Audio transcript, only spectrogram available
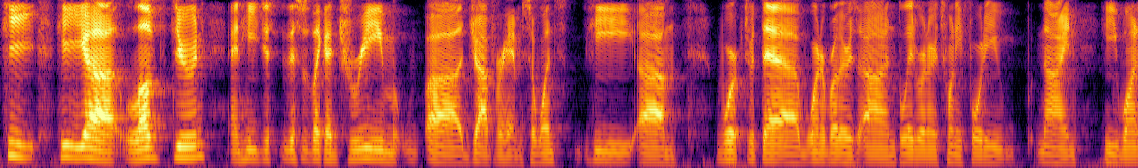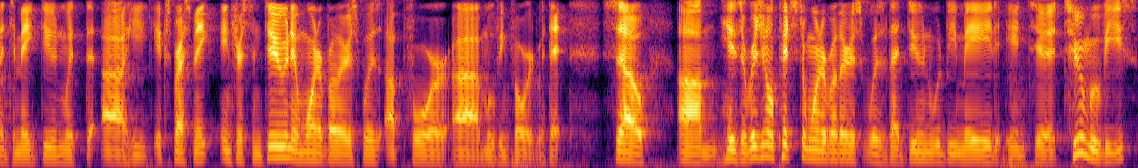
he he uh, loved Dune, and he just this was like a dream uh, job for him. So once he um, worked with the uh, Warner Brothers on Blade Runner twenty forty nine, he wanted to make Dune with. The, uh, he expressed make interest in Dune, and Warner Brothers was up for uh, moving forward with it. So. Um, his original pitch to Warner Brothers was that Dune would be made into two movies,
